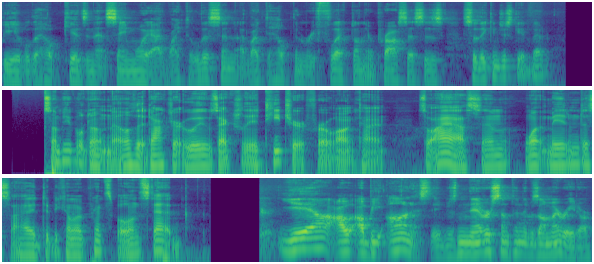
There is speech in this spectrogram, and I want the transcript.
be able to help kids in that same way. I'd like to listen, I'd like to help them reflect on their processes so they can just get better. Some people don't know that Dr. Uwe was actually a teacher for a long time. So I asked him what made him decide to become a principal instead. Yeah, I'll, I'll be honest. It was never something that was on my radar.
